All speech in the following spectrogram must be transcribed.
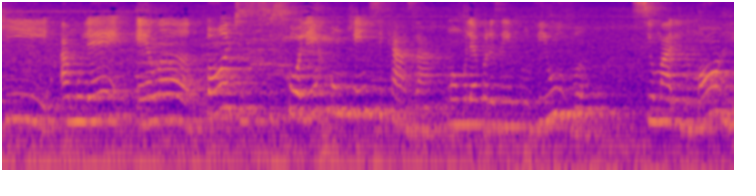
que a mulher ela pode escolher com quem se casar. Uma mulher, por exemplo, viúva, se o marido morre,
